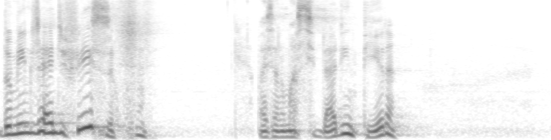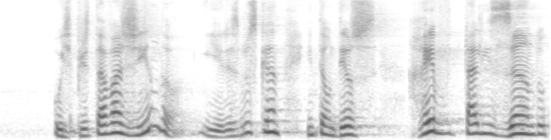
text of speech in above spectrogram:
domingo já é difícil. Mas era uma cidade inteira. O Espírito estava agindo e eles buscando. Então Deus revitalizando,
